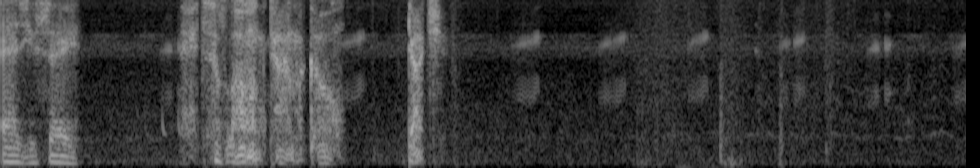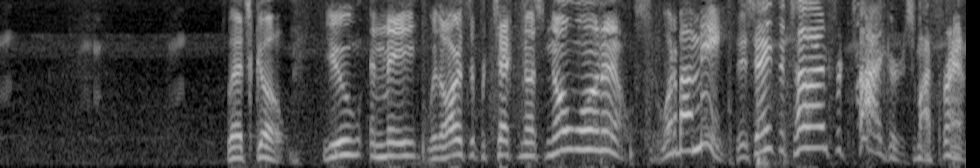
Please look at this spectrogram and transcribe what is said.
As you say, it's a long time ago. Dutch. Let's go. You and me, with Arthur protecting us, no one else. What about me? This ain't the time for tigers, my friend.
